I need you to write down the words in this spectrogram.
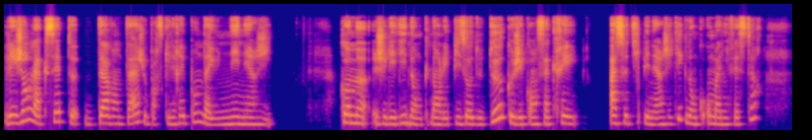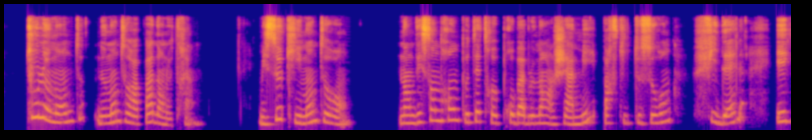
les gens l'acceptent davantage parce qu'ils répondent à une énergie. Comme je l'ai dit dans l'épisode 2 que j'ai consacré à ce type énergétique, donc aux manifesteurs, tout le monde ne montera pas dans le train. Mais ceux qui monteront n'en descendront peut-être probablement jamais parce qu'ils te seront fidèles et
